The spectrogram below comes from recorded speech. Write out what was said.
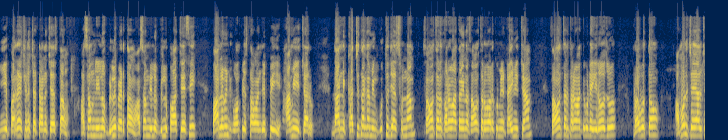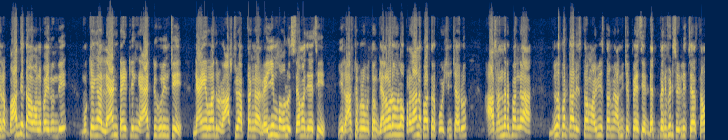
ఈ పరిరక్షణ చట్టాన్ని చేస్తాం. అసెంబ్లీలో బిల్లు పెడతాం. అసెంబ్లీలో బిల్లు పాస్ చేసి పార్లమెంట్కి పంపిస్తామని చెప్పి హామీ ఇచ్చారు. దాన్ని ఖచ్చితంగా మేము గుర్తు చేస్తున్నాం. సంవత్సరం తర్వాత అయిన సంవత్సరం వరకు మేము టైం ఇచ్చాం. సంవత్సరం తర్వాత కూడా ఈరోజు ప్రభుత్వం అమలు చేయాల్సిన బాధ్యత వాళ్ళపైన ఉంది. ముఖ్యంగా ల్యాండ్ టైటిలింగ్ యాక్ట్ గురించి న్యాయవాదులు రాష్ట్ర వ్యాప్తంగా రెయ్యింబవులు శ్రమ చేసి ఈ రాష్ట్ర ప్రభుత్వం గెలవడంలో ప్రధాన పాత్ర పోషించారు. ఆ సందర్భంగా ఇళ్ళ పట్టాలు ఇస్తాం అవి ఇస్తాం అని చెప్పేసి డెత్ బెనిఫిట్స్ రిలీజ్ చేస్తాం.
